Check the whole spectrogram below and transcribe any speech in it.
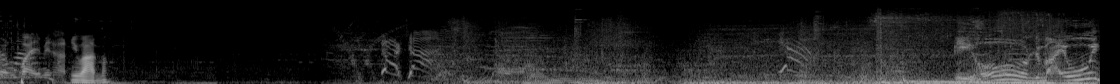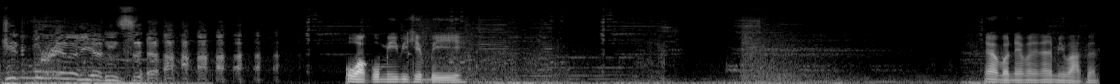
ยังไหวไม่ทันมีหวานมั้ง Behold my wicked brilliance! ปวกกูมี BKB เนี่ยวันนี้มันน่าจะมีบาดเพื่อน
